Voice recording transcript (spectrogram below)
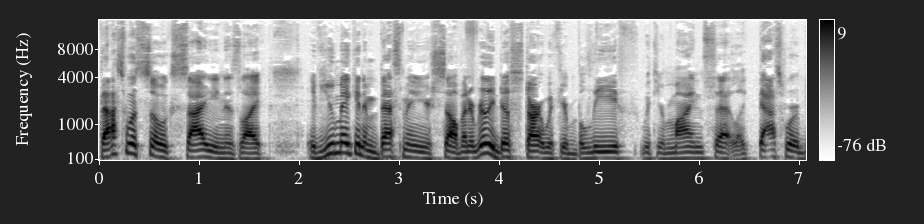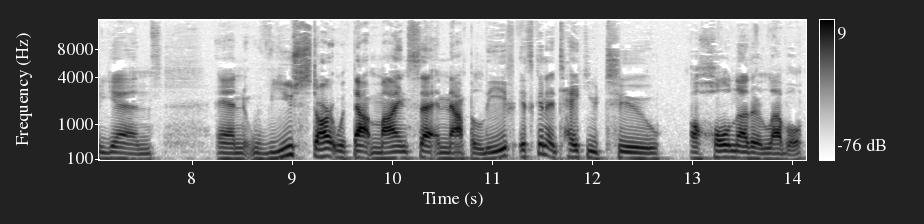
that's what's so exciting is like if you make an investment in yourself, and it really does start with your belief, with your mindset, like that's where it begins. And you start with that mindset and that belief, it's going to take you to a whole nother level.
